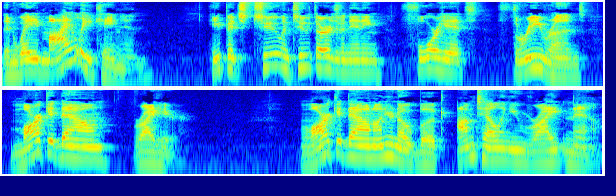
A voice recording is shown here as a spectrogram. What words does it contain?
Then Wade Miley came in. He pitched two and two thirds of an inning, four hits, three runs. Mark it down right here. Mark it down on your notebook. I'm telling you right now.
